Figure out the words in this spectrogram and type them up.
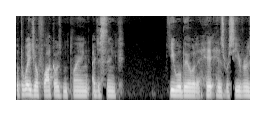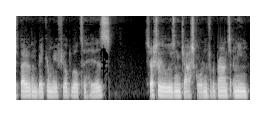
with the way Joe Flacco has been playing, I just think he will be able to hit his receivers better than Baker Mayfield will to his. Especially losing Josh Gordon for the Browns. I mean,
